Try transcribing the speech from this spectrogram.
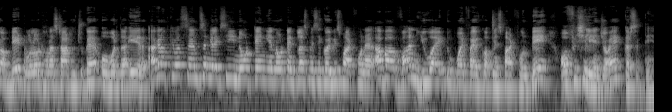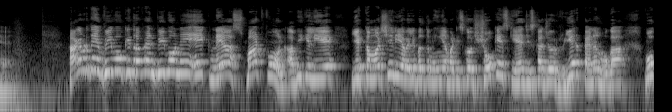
update roll out होना स्टार्ट हो चुका है ओवर द एयर अगर आपके पास सैमसंग गैलेक्सी नोट 10 या नोट 10 प्लस में से कोई भी स्मार्टफ़ोन है अब आप वन यू को अपने स्मार्टफ़ोन पे ऑफिशियली एंजॉय कर सकते हैं। आगे बढ़ते हैं वीवो की तरफ़ एंड वीवो ने एक नया स्मार्टफ़ोन अभी के लिए ये कमर्शियली अवेलेबल तो नहीं है बट इसको शोकेस किया है, जिसका जो रियर पैनल होगा, वो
